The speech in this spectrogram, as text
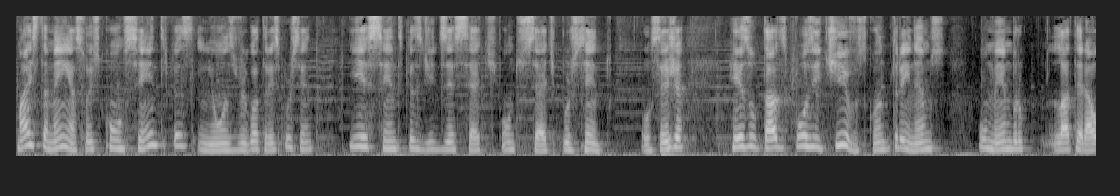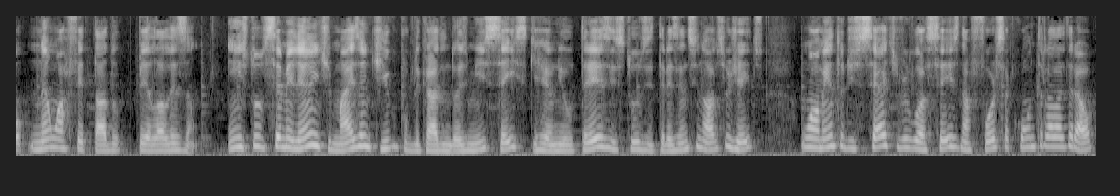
mas também ações concêntricas em 11,3% e excêntricas de 17,7%, ou seja, resultados positivos quando treinamos o membro lateral não afetado pela lesão. Em estudo semelhante, mais antigo, publicado em 2006, que reuniu 13 estudos e 309 sujeitos, um aumento de 7,6 na força contralateral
